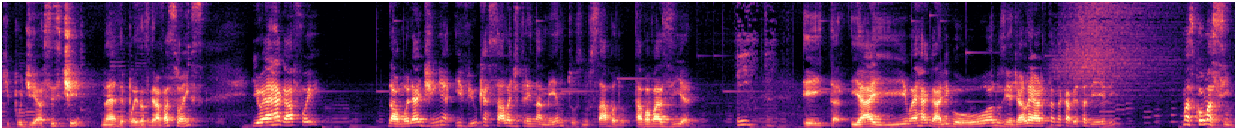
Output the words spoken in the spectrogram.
que podia assistir, né, depois das gravações. E o RH foi dar uma olhadinha e viu que a sala de treinamentos no sábado estava vazia. Eita. Eita. E aí o RH ligou a luzinha de alerta na cabeça dele. Mas como assim?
